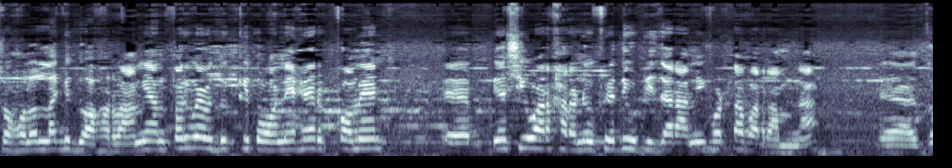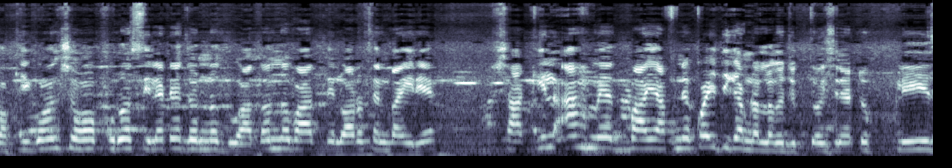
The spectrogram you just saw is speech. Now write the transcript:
শহরের লাগি দোয়া করবা আমি আন্তরিকভাবে দুঃখিত। অনেকের কমেন্ট বেশি হওয়ার কারণে দিয়ে উঠি যার আমি করতে পারলাম না। জকিগঞ্জ সহ পুরো সিলেটের জন্য দোয়া, ধন্যবাদ দিলওয়ার হোসেন বাইরে। শাকিল আহমেদ ভাই, আপনি কই দিকে আপনার লগে যুক্ত হয়েছেন? একটু প্লিজ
